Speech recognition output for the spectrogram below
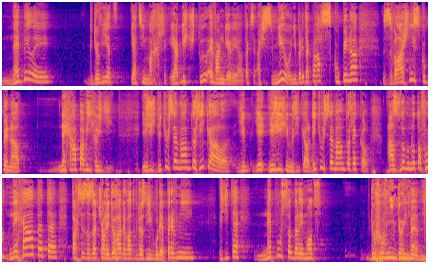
nebyli, kdo ví, jací machři. Já když čtu evangelia, tak se až směju. Oni byli taková skupina, zvláštní skupina nechápavých lidí. Ježíš, teď už jsem vám to říkal. Je, Ježíš jim říkal, teď už jsem vám to řekl. A znovu, no to furt nechápete. Pak se začali dohadovat, kdo z nich bude první. Vidíte, nepůsobili moc duchovním dojmem.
